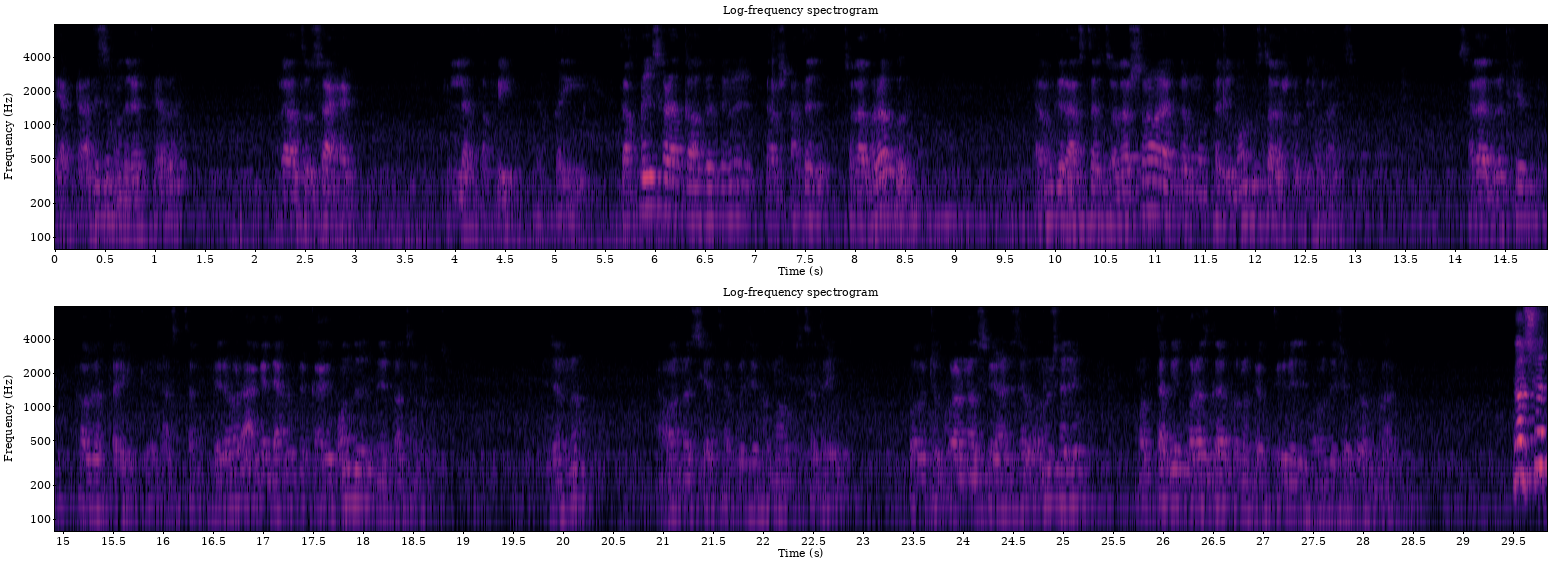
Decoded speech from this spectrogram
একটা হাদিসের মধ্যে রাখতে হবে। রাতু সাহেব ইল্লা তাকি। তাকি। ছাড়া কাউকে তুমি তার সাথে চলাফেরাও করো না। এমনকি রাস্তায় চলার সময় একটা মুক্তাকে বন্ধু তলাশ করতে বলা হয়েছে। সালাদ রফি কবর তারিখ? রাস্তা বের হওয়ার আগে দেখো তো কাকে বন্ধু নির্বাচন করছ জন্য আমার নসিহত থাকবে যে কোনো অবস্থাতেই পবিত্র কোরআন হাদিসের অনুসারে মোত্তাকি পরস্কার কোনো ব্যক্তিকে নিজের বন্ধু হিসেবে গ্রহণ করে দর্শক,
